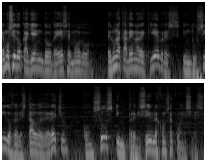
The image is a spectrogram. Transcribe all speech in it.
Hemos ido cayendo de ese modo en una cadena de quiebres inducidos del Estado de Derecho con sus imprevisibles consecuencias.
